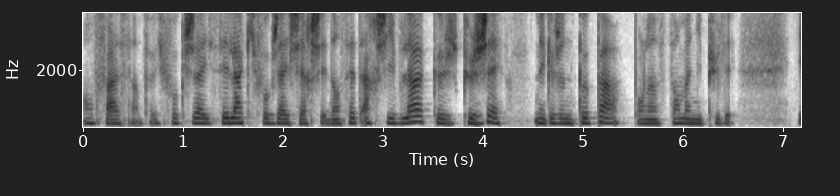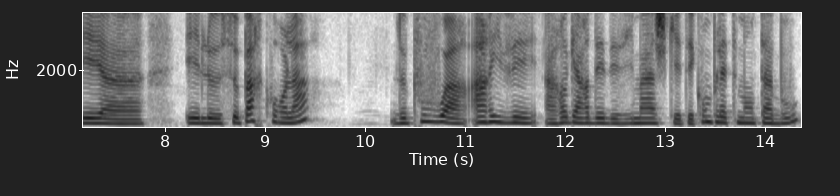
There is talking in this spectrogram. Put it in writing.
en face un peu. Il faut que j'aille, c'est là qu'il faut que j'aille chercher, dans cette archive-là que, que j'ai, mais que je ne peux pas pour l'instant manipuler. Et, euh, le, ce parcours-là, de pouvoir arriver à regarder des images qui étaient complètement tabous,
